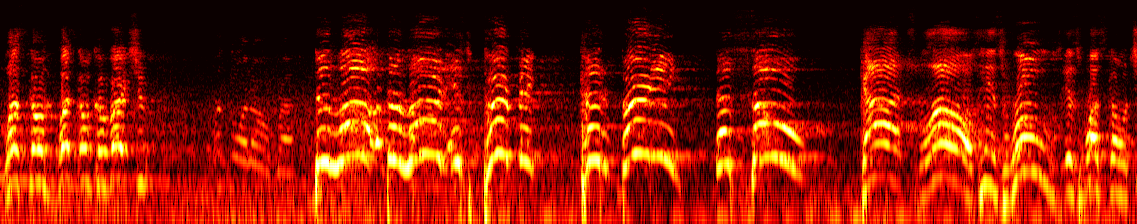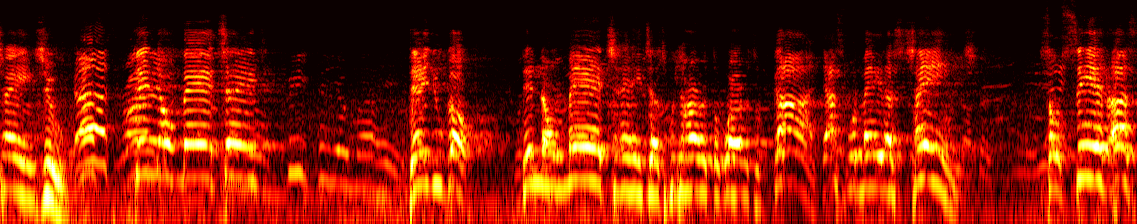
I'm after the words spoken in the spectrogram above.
What's gonna what's gonna convert you? What's going on, bro? The law of the Lord is perfect, converting the soul. God's laws, his rules is what's gonna change you. That's Didn't no man change? Feet to your mind. There you go. Didn't no man change us. We heard the words of God. That's what made us change. So seeing us,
